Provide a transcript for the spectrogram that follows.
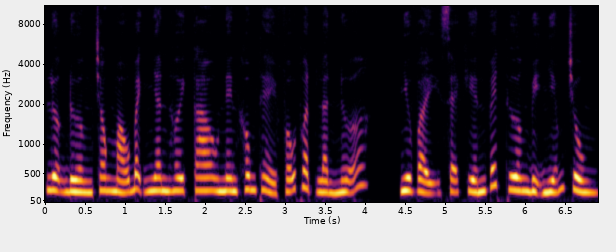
Lượng đường trong máu bệnh nhân hơi cao nên không thể phẫu thuật lần nữa, như vậy sẽ khiến vết thương bị nhiễm trùng.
